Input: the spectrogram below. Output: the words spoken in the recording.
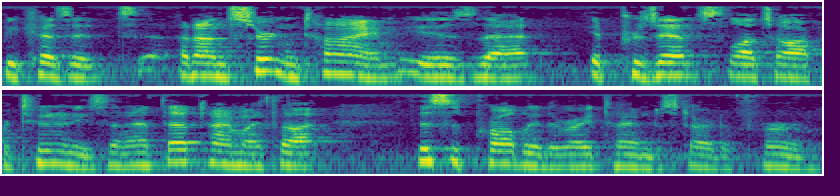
because it's an uncertain time, is that it presents lots of opportunities. And at that time, I thought this is probably the right time to start a firm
